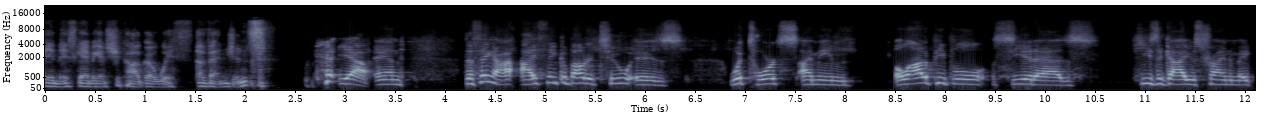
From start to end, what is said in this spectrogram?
in this game against Chicago with a vengeance. yeah, and the thing I, I think about it too is with Torts, I mean, a lot of people see it as he's a guy who's trying to make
